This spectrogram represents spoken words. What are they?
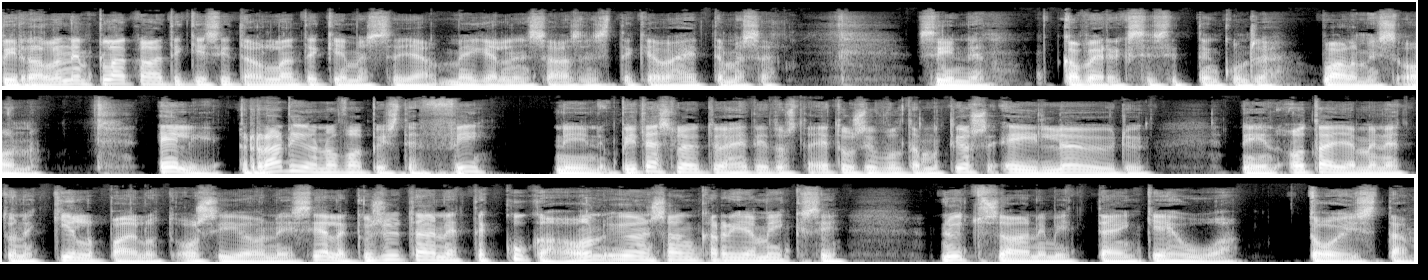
virallinen plakaatikin sitä ollaan tekemässä ja meikäläinen saa sen sitten käydä heittämässä sinne kaveriksi sitten kun se valmis on. Eli radionova.fi niin pitäisi löytyä heti tuosta etusivulta, mutta jos ei löydy, niin ota ja mene tuonne kilpailut-osioon, niin siellä kysytään, että kuka on yön sankari ja miksi. Nyt saa nimittäin kehua toista.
